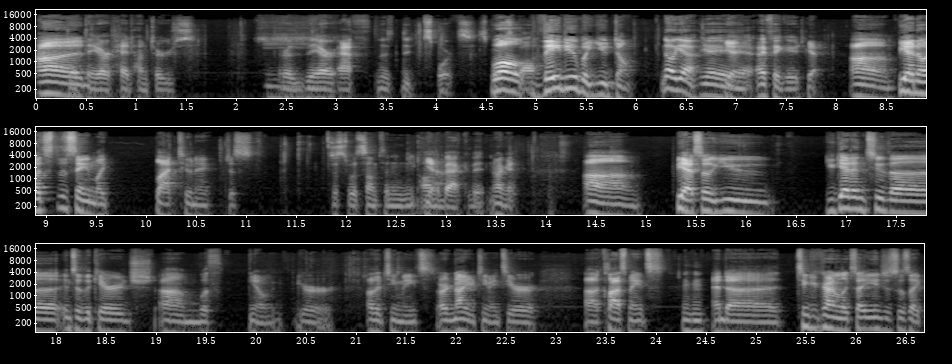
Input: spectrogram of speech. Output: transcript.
Uh that they are headhunters or they are at the, the sports? sports well, ball? they do but you don't. no, yeah, yeah, yeah, Yeah. yeah, I figured. Yeah. Um yeah, no, it's the same like black tunic just Just with something on Yeah. the back of it. Okay. um yeah so you you get into the into the carriage um with you know your other teammates or not your teammates your uh classmates Mhm. and uh tinker kind of looks at you and just goes like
